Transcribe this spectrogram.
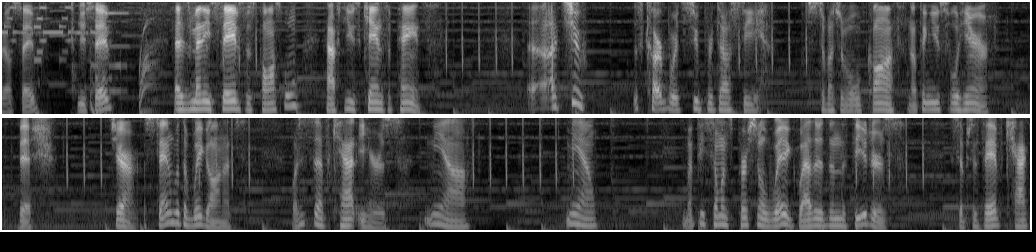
Else save? New save? As many saves as possible. Have to use cans of paint. Uh, achoo! This cardboard's super dusty. Just a bunch of old cloth. Nothing useful here. Fish. Chair. A stand with a wig on it. Why does it have cat ears? Meow. Meow. It might be someone's personal wig rather than the theater's. Except if they have cat...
